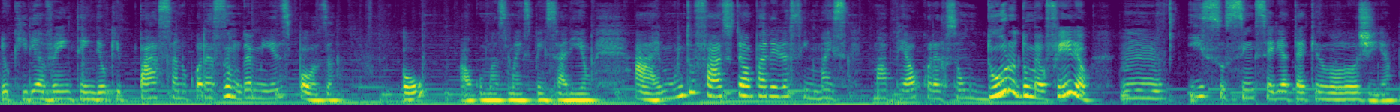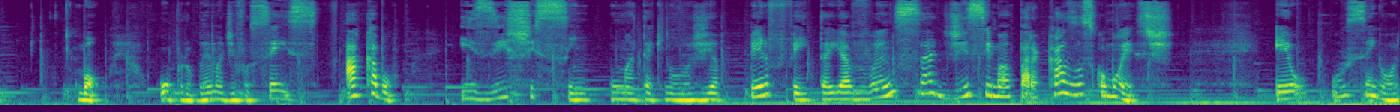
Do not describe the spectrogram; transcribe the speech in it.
Eu queria ver entender o que passa no coração da minha esposa. Ou algumas mães pensariam: ah, é muito fácil ter um aparelho assim, mas mapear o coração duro do meu filho? Hum, isso sim seria tecnologia. Bom, o problema de vocês acabou. Existe sim uma tecnologia perfeita e avançadíssima para casos como este. Eu, o Senhor,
